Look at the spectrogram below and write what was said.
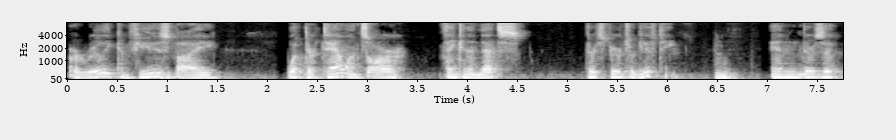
are really confused by what their talents are, thinking that that's their spiritual gifting. Mm-hmm. And there's a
